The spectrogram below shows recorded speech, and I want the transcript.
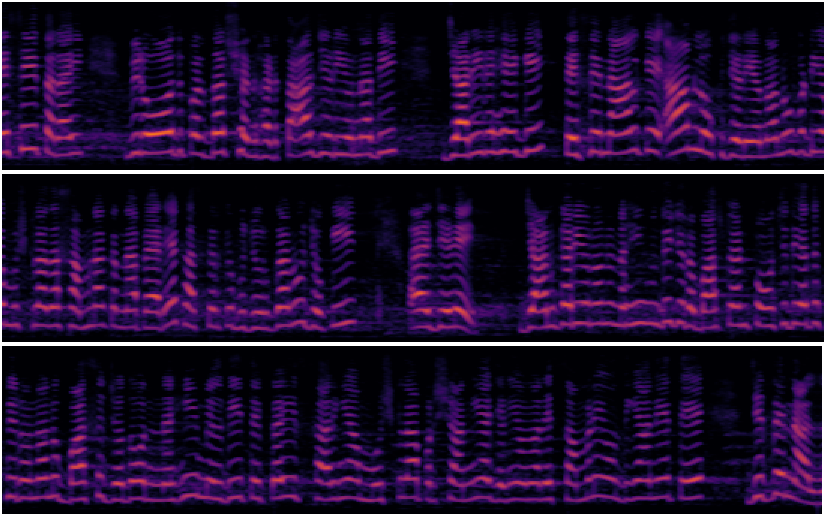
ਇਸੇ ਤਰ੍ਹਾਂ ਹੀ ਵਿਰੋਧ ਪ੍ਰਦਰਸ਼ਨ ਹੜਤਾਲ ਜਿਹੜੀ ਉਹਨਾਂ ਦੀ ਜਾਰੀ ਰਹੇਗੀ ਤੇ ਇਸ ਦੇ ਨਾਲ ਕਿ ਆਮ ਲੋਕ ਜਿਹੜੇ ਉਹਨਾਂ ਨੂੰ ਵੱਡੀਆਂ ਮੁਸ਼ਕਲਾਂ ਦਾ ਸਾਹਮਣਾ ਕਰਨਾ ਪੈ ਰਿਹਾ, ਖਾਸ ਕਰਕੇ ਬਜ਼ੁਰਗਾਂ ਨੂੰ ਜੋ ਕਿ ਜਿਹੜੇ ਜਾਣਕਾਰੀ ਉਹਨਾਂ ਨੂੰ ਨਹੀਂ ਹੁੰਦੀ, ਜਦੋਂ ਬੱਸ ਸਟੈਂਡ ਪਹੁੰਚਦੇ ਆ ਤੇ ਫਿਰ ਉਹਨਾਂ ਨੂੰ ਬੱਸ ਜਦੋਂ ਨਹੀਂ ਮਿਲਦੀ ਤੇ ਕਈ ਸਾਰੀਆਂ ਮੁਸ਼ਕਲਾਂ, ਪਰੇਸ਼ਾਨੀਆਂ ਜਿਹੜੀਆਂ ਉਹਨਾਂ ਦੇ ਸਾਹਮਣੇ ਆਉਂਦੀਆਂ ਨੇ ਤੇ ਜਿਸ ਦੇ ਨਾਲ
